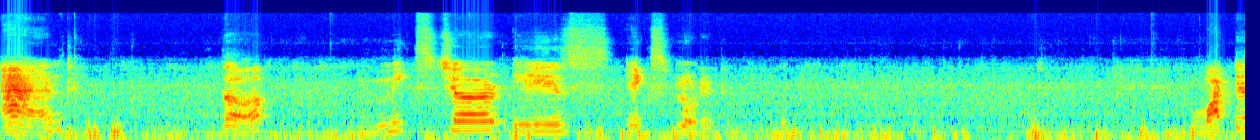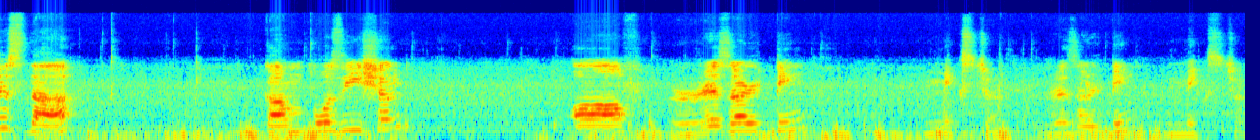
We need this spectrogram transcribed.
and the mixture is exploded. What is the composition of resulting mixture. Resulting mixture.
